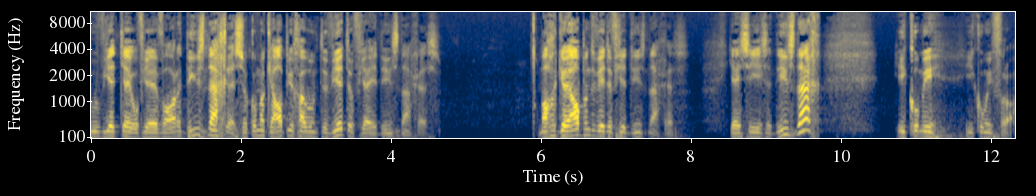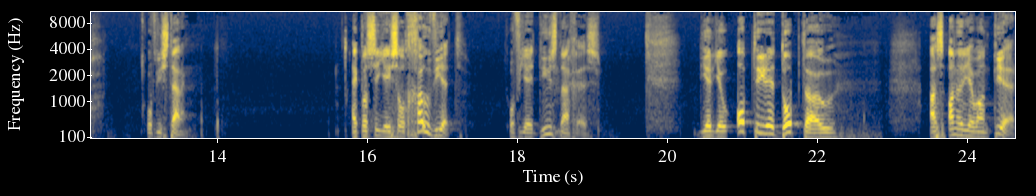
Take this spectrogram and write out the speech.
hoe weet jy of jy 'n ware dienskneg is? So kom ek help jou gou om te weet of jy 'n dienskneg is. Mag ek jou help om te weet of jy 'n diensnag is? Jy sê jy's 'n diensnag. Hier kom jy, hier kom die vraag of die stelling. Ek wil sê jy sal gou weet of jy 'n diensnag is deur jou optrede dop te hou as ander jou hanteer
